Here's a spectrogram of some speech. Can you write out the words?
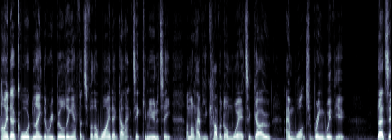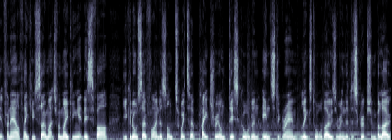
IDA coordinate the rebuilding efforts for the wider galactic community and we'll have you covered on where to go and what to bring with you. That's it for now. Thank you so much for making it this far. You can also find us on Twitter, Patreon, Discord and Instagram. Links to all those are in the description below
